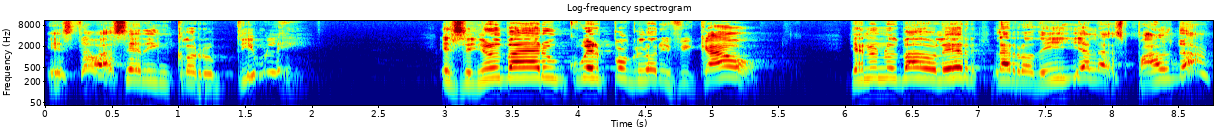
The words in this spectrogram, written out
Esta va a ser incorruptible. El Señor nos va a dar un cuerpo glorificado. Ya no nos va a doler la rodilla, la espalda.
